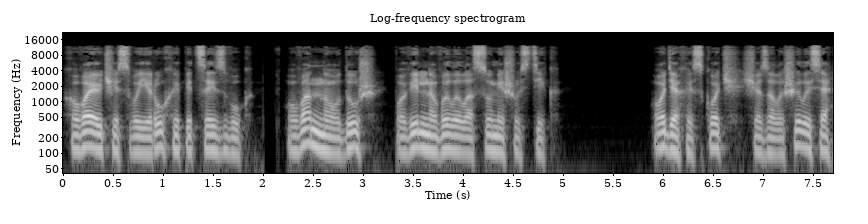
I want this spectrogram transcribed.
ховаючи свої рухи під цей звук. У ванну у душ повільно вилила суміш у стік. Одяг і скотч, що залишилися,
